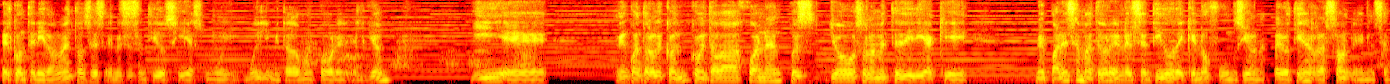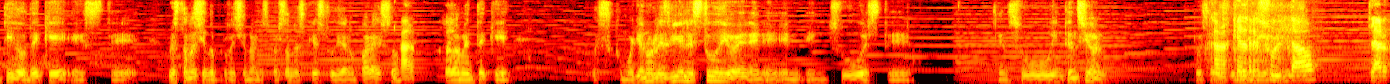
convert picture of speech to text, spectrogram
el contenido, ¿no? Entonces, en ese sentido sí es muy, muy limitado, muy pobre el, guion. Y en cuanto a lo que comentaba Juanan, pues yo solamente diría que me parece amateur en el sentido de que no funciona, pero tiene razón en el sentido de que este, lo están haciendo profesionales, personas que estudiaron para eso, solamente que, pues como yo no les vi el estudio en, su, este, en su intención, pues... Claro, es que el resultado, claro,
